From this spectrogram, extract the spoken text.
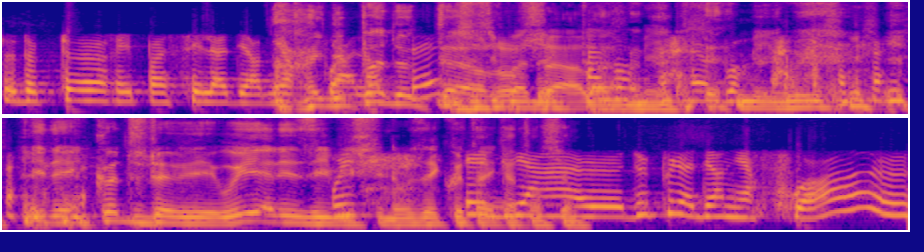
ce docteur est passé la dernière Ah, il fois n'est pas docteur. Je suis pas d'accord, mais, Ah mais oui. Il est coach de vie. Oui, allez-y, Oui. Micheline, on vous écoute eh avec bien, attention. euh, depuis la dernière fois, euh,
